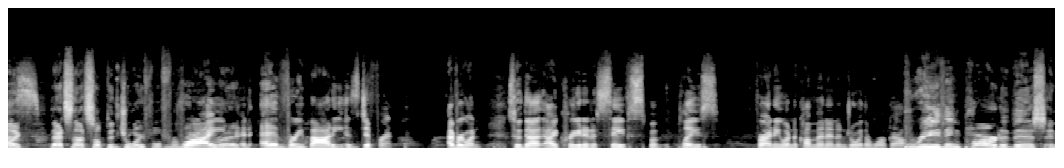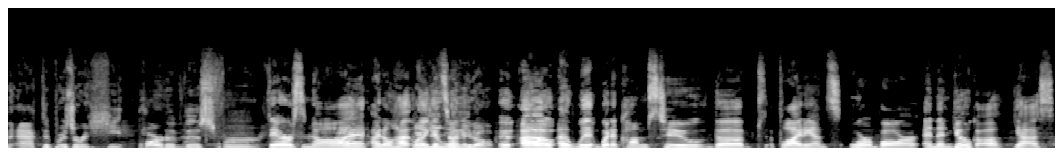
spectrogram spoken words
like that's not something joyful for right. me, right? And everybody is different. Everyone. So that I created a safe sp- place for anyone to come in and enjoy their workout. Breathing part of this and active. Is there a heat part of this for? There's not. I don't have But like you it's will not, heat up. Uh, oh, oh, when it comes to the fly dance or bar, and then yoga, yes.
